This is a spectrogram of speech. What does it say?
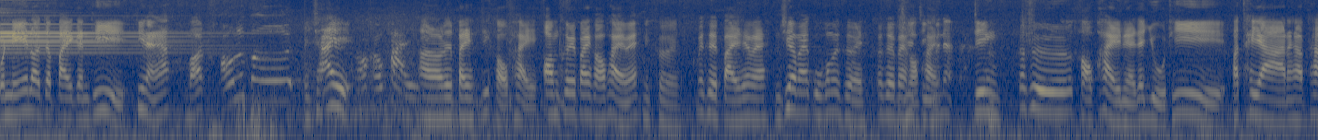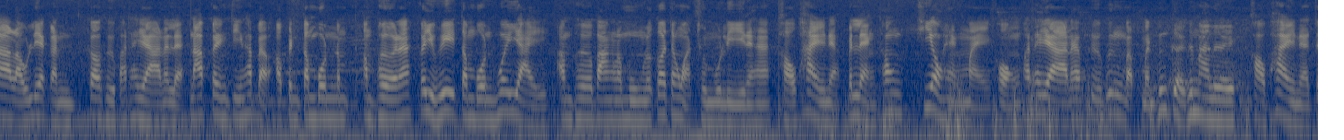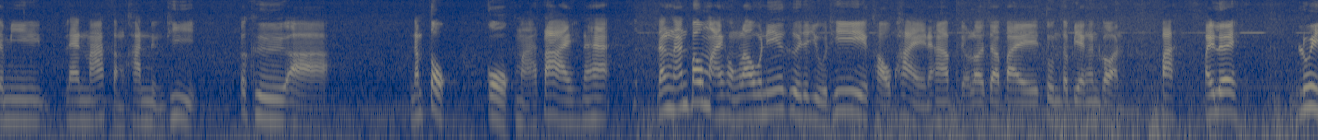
วันนี้เราจะไปกันที่ที่ไหนฮะบอสเขาระเบิดไม่ใช่เขาเขาไผ่อ่าเราจะไปที่เขาไผ่ออมเคยไปเขาไผ่ไหมไม่เคย ไม่เคยไปใช่ไหมมึงเชื่อไหมกูก็ไม่เคยไม่เคยไปเขาไผ่จริงไหมเนี่ยจริงก็คือเขาไผ่เนี่ยจะอยู่ที่พัทยานะครับ ถ้าเราเรียกกันก็คือพัทยานั่นแหละนับกันจริงๆถ้าแบบเอาเป็นตำบลอำเภอนะก็อยู่ที่ตำบลห้วยใหญ่อำเภอบางละมุงแล้วก็จังหวัดชลบุรีนะฮะเขาไผ่เนี่ยเป็นแหล่งท่องเที่ยวแห่งใหม่ของพัทยานะครับคือเพิ่งแบบเหมือนเพิ่งเกิดขึ้นมาเลย เขาไผ่เนี่ยจะมีแลนด์มาร์คสำคัญหนึ่งที่ก็คืออ่า น้ำตกโกกหมาตายนะฮะดังนั้นเป้าหมายของเราวันนี้ก็คือจะอยู่ที่เขาไผ่นะครับ เดี๋ยวเราจะไปตุนตะเบียงกันก่อนไปะไปเลย ลุย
